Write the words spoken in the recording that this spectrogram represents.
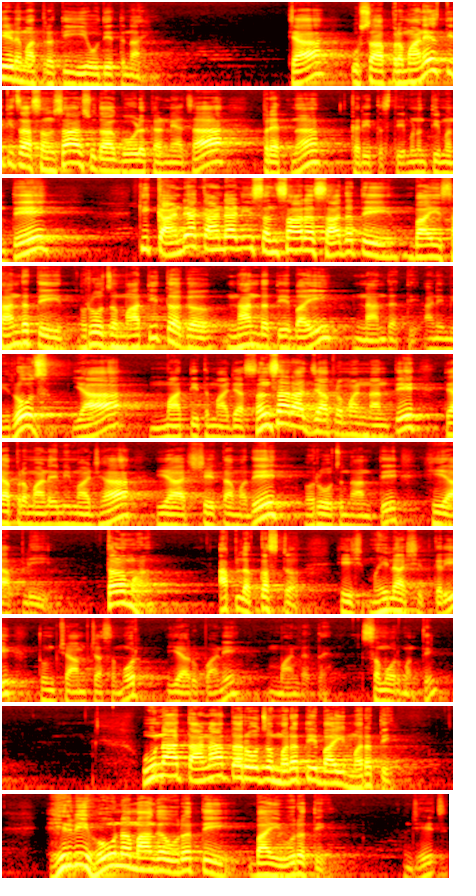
तेढ मात्र ती येऊ देत नाही. त्या उसाप्रमाणेच ती तिचा संसारसुद्धा गोड करण्याचा प्रयत्न करीत असते. म्हणून ती म्हणते की कांड्या कांड्यानी संसार साधते बाई सांधते रोज मातीत ग नांदते बाई नांदते. आणि मी रोज या मातीत माझ्या संसारात ज्याप्रमाणे नांदते त्याप्रमाणे मी माझ्या या शेतामध्ये रोज नांदते. ही आपली तळमळ आपलं कष्ट ही महिला शेतकरी तुमच्या आमच्यासमोर या रूपाने मांडत आहे. समोर म्हणते उन्हा तानात रोज मरते बाई मरते हिरवी होऊन माग उरते बाई उरते. म्हणजेच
